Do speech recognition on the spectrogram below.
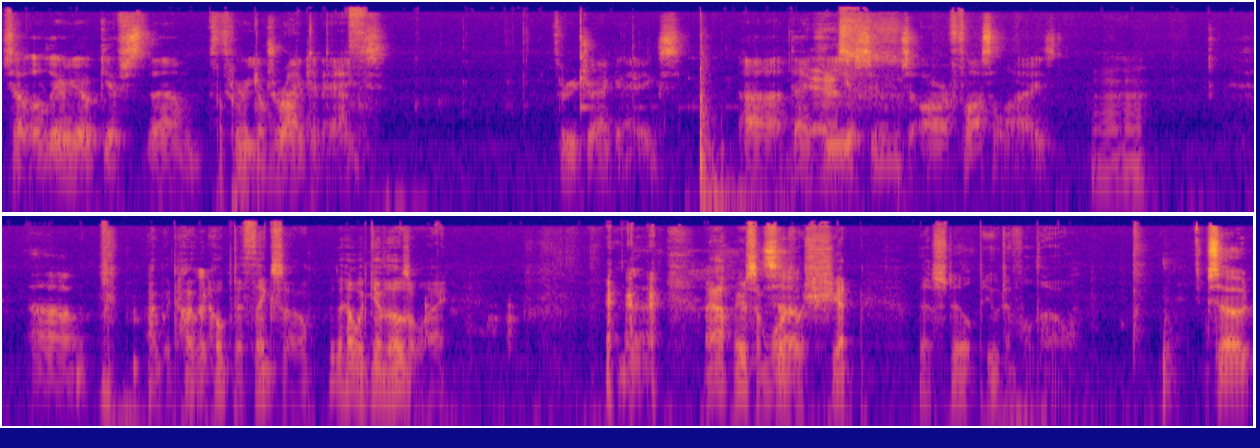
So Illyrio gifts them Prepare three to rot to dragon eggs. Three dragon eggs uh, that Yes. he assumes are fossilized. hmm Um, I would, I would hope to think so. Who the hell would give those away? Yeah. well, here's some So- worthless shit. They're still beautiful, though. So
